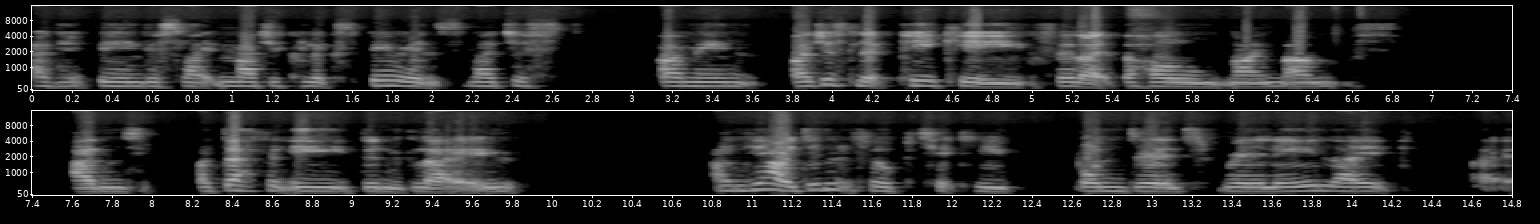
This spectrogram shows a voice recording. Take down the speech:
and it being this like magical experience. And I just I mean, I just looked peaky for like the whole nine months. And I definitely didn't glow. And yeah, I didn't feel particularly bonded really. Like I,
